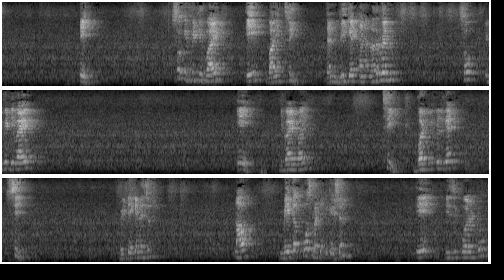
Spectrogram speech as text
a. So if we divide a by 3 then we get an another value. So if we divide a divided by 3 what we will get c we take an assume now make a cross multiplication. A is equal to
